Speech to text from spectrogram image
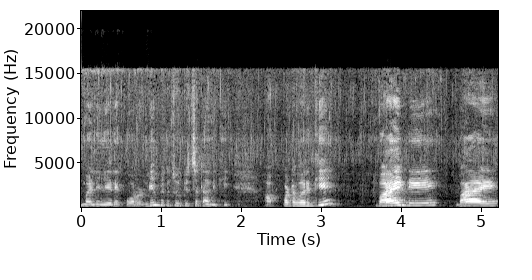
మళ్ళీ వేరే కూర ఉండి మీకు చూపించడానికి అప్పటి వరకు బాయ్ అండి. బాయ్.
